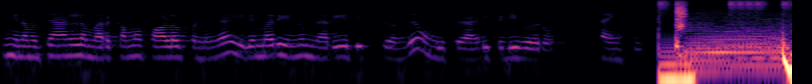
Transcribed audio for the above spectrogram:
நீங்கள் நம்ம சேனலை மறக்காமல் ஃபாலோ பண்ணுங்கள் இதே மாதிரி இன்னும் நிறைய டிப்ஸ் வந்து உங்களுக்கு அடிக்கடி வரும். தேங்க்யூ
